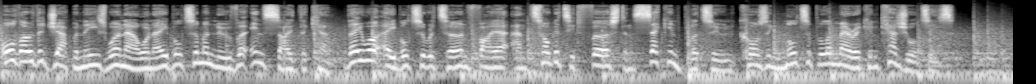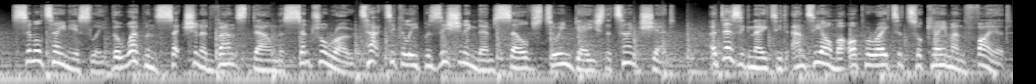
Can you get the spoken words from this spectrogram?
Although the Japanese were now unable to maneuver inside the camp, they were able to return fire and targeted 1st and 2nd Platoon causing multiple American casualties. Simultaneously, the weapons section advanced down the central road, tactically positioning themselves to engage the tank shed. A designated anti-armor operator took aim and fired,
